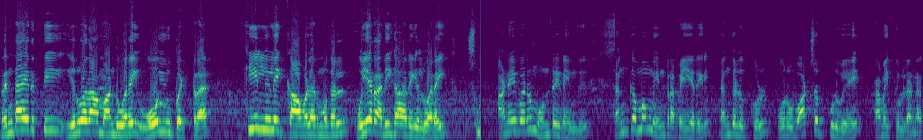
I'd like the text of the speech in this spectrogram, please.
ரெண்டாயிரத்தி இருபதாம் ஆண்டு வரை ஓய்வு பெற்ற கீழ்நிலை காவலர் முதல் உயர் அதிகாரிகள் வரை சு- அனைவரும் ஒன்றிணைந்து சங்கமம் என்ற பெயரில் தங்களுக்குள் ஒரு வாட்ஸ்அப் குழுவை அமைத்துள்ளனர்.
